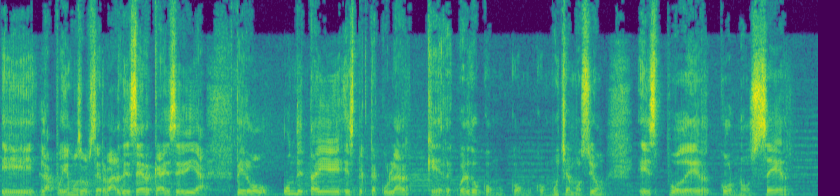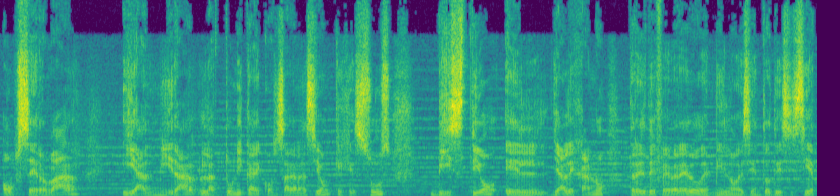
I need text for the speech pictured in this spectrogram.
Eh, la pudimos observar de cerca ese día. Pero un detalle espectacular que recuerdo con, con mucha emoción es poder conocer, observar y admirar la túnica de consagración que Jesús vistió el ya lejano 3 de febrero de 1917.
